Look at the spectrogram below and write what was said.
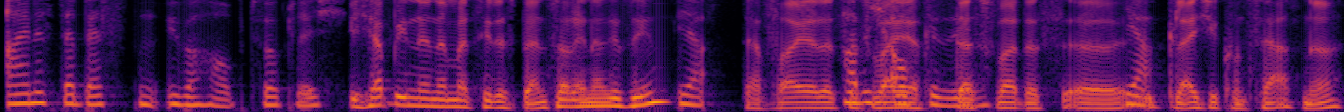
eines der besten überhaupt, wirklich. Ich habe ihn in der Mercedes-Benz Arena gesehen. Ja. Da war ja das, das ich war auch ja, gesehen. das war das äh, Ja. gleiche Konzert, ne?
